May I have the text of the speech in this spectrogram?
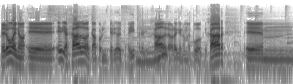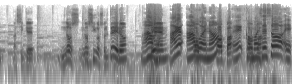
Pero bueno, eh, he viajado acá por el interior del país, pero he Mm. viajado, la verdad que no me puedo quejar. Eh, así que no, no sigo soltero. Ah, Bien. ah, ah, Op- bueno, opa, eh, ¿cómo opa. es eso? Eh,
